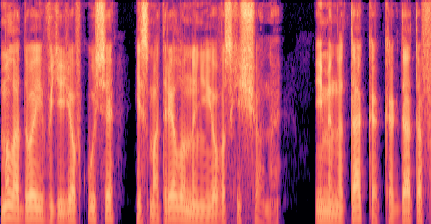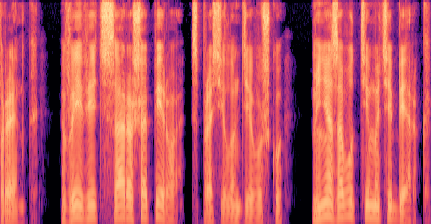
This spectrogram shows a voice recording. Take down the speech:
Молодой, в ее вкусе, и смотрел он на нее восхищенно. Именно так, как когда-то Фрэнк. «Вы ведь Сара Шапиро?» — спросил он девушку. «Меня зовут Тимоти Берг.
